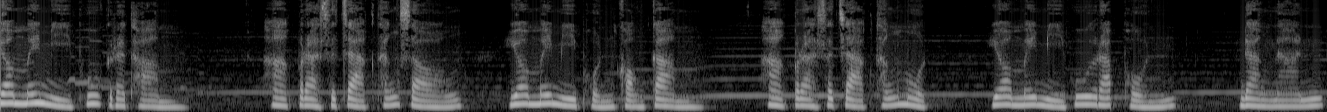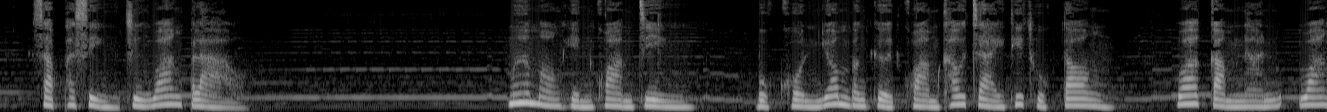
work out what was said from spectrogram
ย่อมไม่มีผู้กระทำหากปราศจากทั้งสอง ย่อมไม่มีผลของกรรม หากปราศจากทั้งหมด ย่อมไม่มีผู้รับผล ดังนั้นสรรพสิ่งจึงว่างเปล่า เมื่อมองเห็นความจริง บุคคลย่อมบังเกิดความเข้าใจที่ถูกต้อง ว่ากรรมนั้นว่าง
